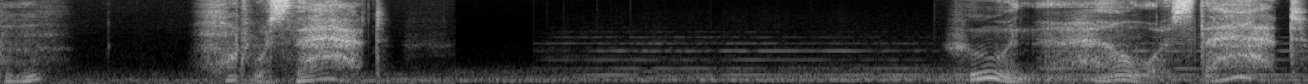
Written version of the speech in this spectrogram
Huh? What was that? Who in the hell was that?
